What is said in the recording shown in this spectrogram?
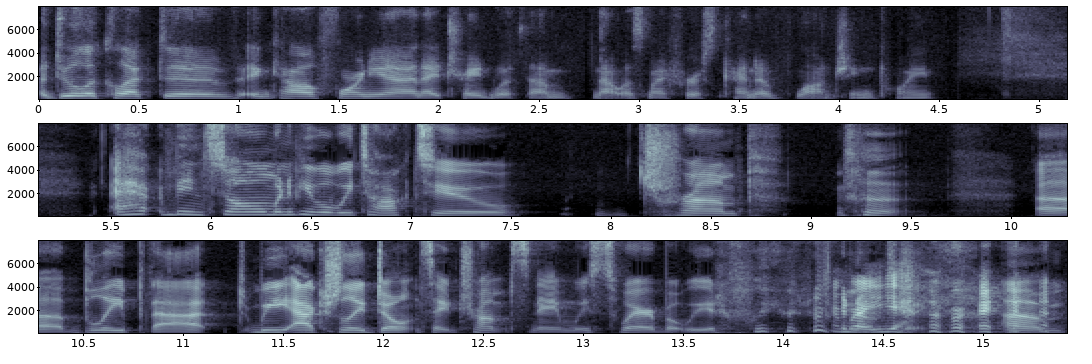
a doula collective in California, and I trained with them. That was my first kind of launching point. I mean, so many people we talk to, Trump, uh, bleep that. We actually don't say Trump's name. We swear, but we, we, Right, yeah, right. Um,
